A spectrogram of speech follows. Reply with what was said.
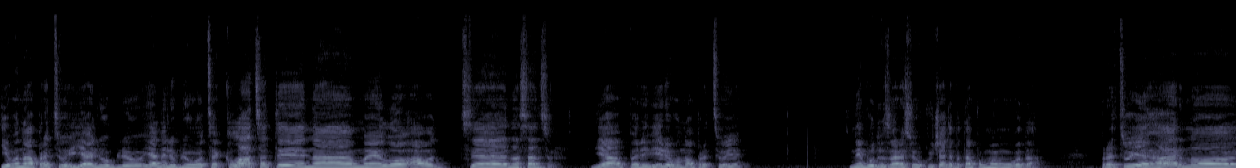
І вона працює. Я люблю, я не люблю оце клацати на мило, а це на сенсор. Я перевірив, воно працює. Не буду зараз його включати, бо там, по-моєму, вода. Працює гарно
